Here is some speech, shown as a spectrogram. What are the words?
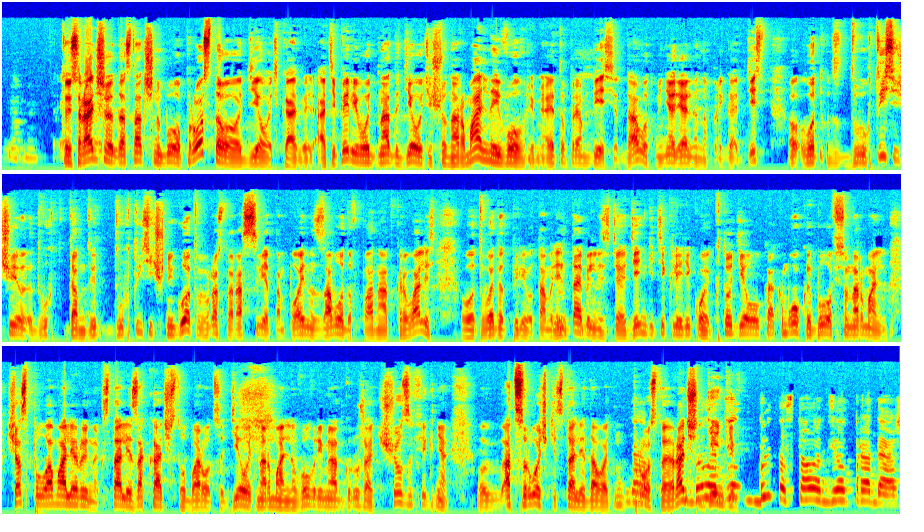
Ну, То есть раньше это... достаточно было просто делать кабель, а теперь его надо делать еще нормально и вовремя. Это прям бесит, да? Вот меня реально напрягает. Здесь э, вот 2000, 2000, там, 2000 год просто рассвет, там половина заводов открывались вот в этот период. Там рентабельность, э, деньги текли рекой. Кто делал как мог, и было все нормально. Сейчас поломали рынок, стали за качество бороться, делать нормально, вовремя отгружать. Что за фигня? Э, отсрочки стали давать. Ну, да. просто. Раньше было деньги это стал отдел продаж.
